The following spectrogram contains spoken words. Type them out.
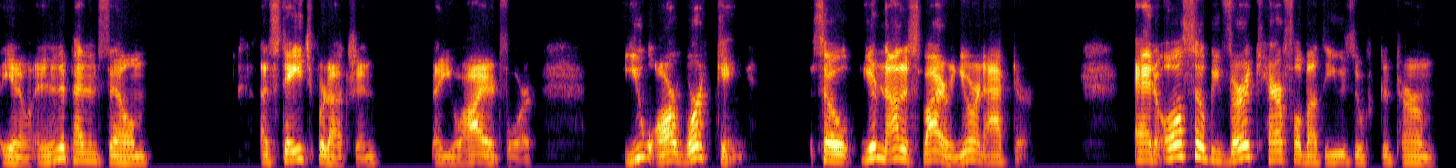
you know, an independent film, a stage production that you hired for, you are working. So you're not aspiring, you're an actor. And also be very careful about the use of the term,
